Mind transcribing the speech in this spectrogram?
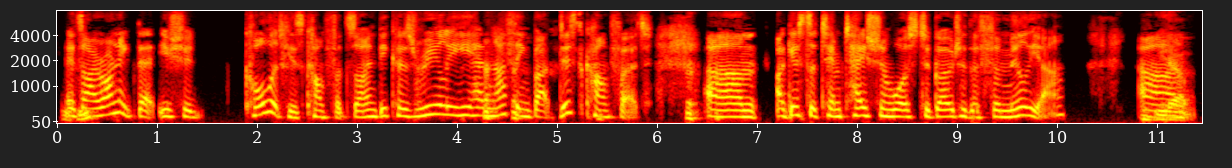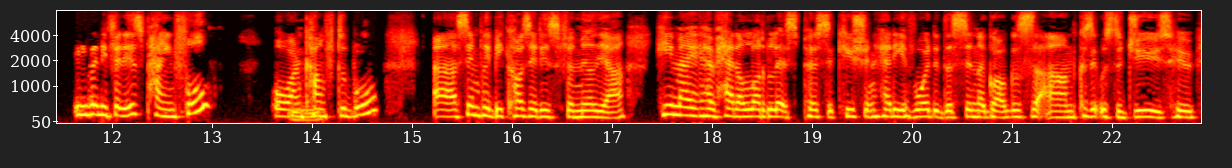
it's Mhm. ironic that you should call it his comfort zone because really he had nothing but discomfort. Um, I guess the temptation was to go to the familiar. Um, Yeah. even if it is painful or Mhm. uncomfortable, uh, simply because it is familiar. He may have had a lot less persecution had he avoided the synagogues, um, because it was the Jews who,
